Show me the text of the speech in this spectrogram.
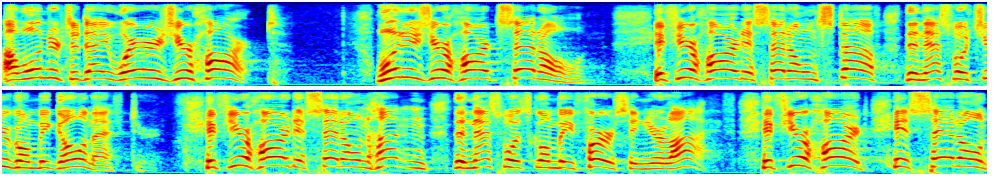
I wonder today, where is your heart? What is your heart set on? If your heart is set on stuff, then that's what you're going to be going after. If your heart is set on hunting, then that's what's going to be first in your life. If your heart is set on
